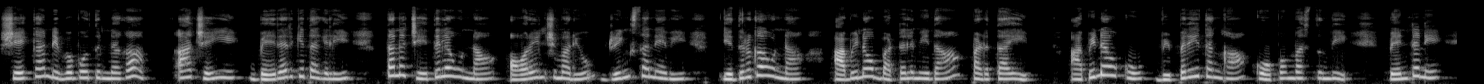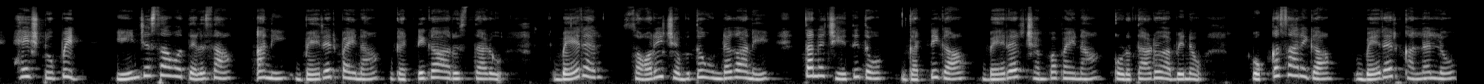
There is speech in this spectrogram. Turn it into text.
షేక్ హ్యాండ్ ఇవ్వబోతుండగా ఆ చెయ్యి బేరర్కి తగిలి తన చేతిలో ఉన్న ఆరెంజ్ మరియు డ్రింక్స్ అనేవి ఎదురుగా ఉన్న అభినవ్ బట్టల మీద పడతాయి. అభినవ్కు విపరీతంగా కోపం వస్తుంది. వెంటనే హే స్టూపిడ్ ఏం చేశావో తెలుసా? అని బేరర్ పైన గట్టిగా అరుస్తాడు. బేరర్ సారీ చెబుతూ ఉండగానే తన చేతితో గట్టిగా బేరర్ చెంపపైన కొడతాడు అభినవ్. ఒక్కసారిగా బేరర్ కళ్ళల్లో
